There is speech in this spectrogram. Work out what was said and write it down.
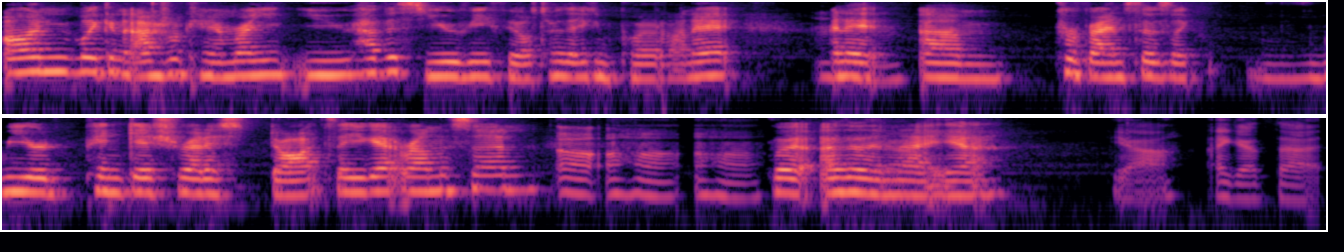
On like an actual camera, you, you have this UV filter that you can put on it, and it Mhm. um prevents those like weird pinkish reddish dots that you get around the sun. uh uh-huh, uh-huh. But other than Yeah. that, yeah. Yeah, I get that.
